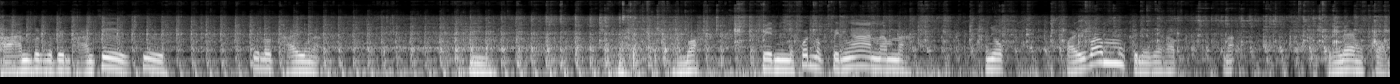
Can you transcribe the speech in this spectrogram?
ฐานเพิ่นก็เป็นฐานคือคือ คือรถไถน่ะอืมเห็นบ่เป็นคนนกเป็นงานนำนะยกไฟวั้มขึ้นเลยนะครับนะแข็งแรงพร้อม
